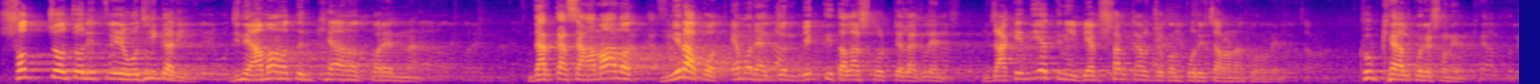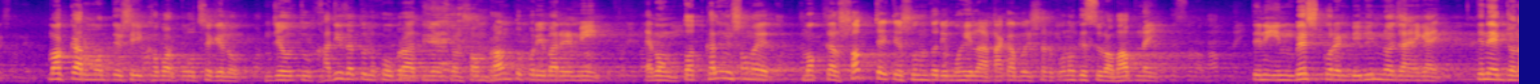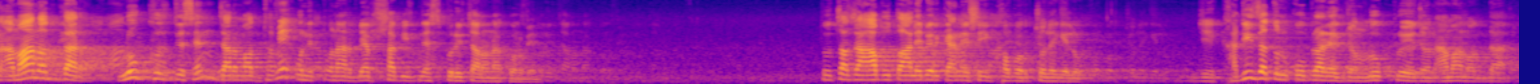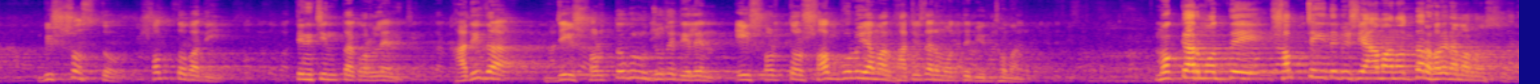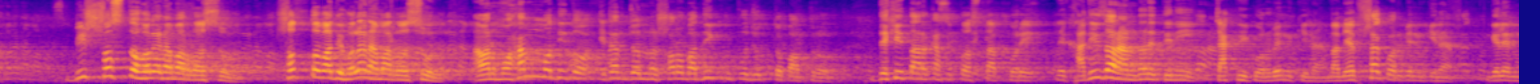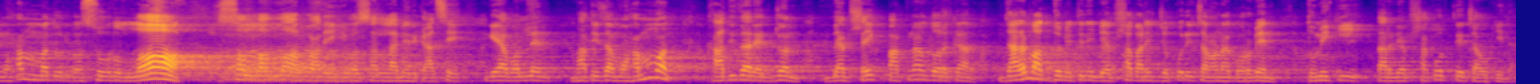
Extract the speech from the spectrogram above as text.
সচ্চ চরিত্রের অধিকারী যিনি আমানতের খেয়ানত করেন না। যার কাছে আমানত নিরাপদ, এমন একজন ব্যক্তি তালাশ করতে লাগলেন, যাকে দিয়ে তিনি ব্যবসার কার্যক্রম পরিচালনা করবেন। খুব খেয়াল করে শোনেন। মক্কার মধ্যে সেই খবর পৌঁছে গেল, যেহেতু খাজিজাতুল কোবরা তিনি একজন সম্ভ্রান্ত পরিবারের মেয়ে এবং তৎকালীন সময়ের মক্কার সবচাইতে সুন্দরী মহিলা, টাকা পয়সার কোনো কিছুর অভাব নেই। তিনি ইনভেস্ট করেন বিভিন্ন জায়গায়। তিনি একজন আমানতদার লোক খুঁজতেছেন, যার মাধ্যমে উনি ওনার ব্যবসা, বিজনেস পরিচালনা করবেন। তো চাচা আবু তালেবের কানে সেই খবর চলে গেল যে খাদিজাতুল কোবরার একজন লোক প্রয়োজন, আমানতদার, বিশ্বস্ত, সত্যবাদী। তিনি চিন্তা করলেন, খাদিজা যে শর্তগুলো জুড়ে দিলেন, এই শর্ত সবগুলোই আমার ভাতিজার মধ্যে বিদ্যমান। মক্কার মধ্যে সবচেয়ে বেশি আমানতদার হলেন আমার রসুল। বিশ্বস্ত হলেন আমার রসুল। সত্যবাদী হলেন আমার রসুল। আমার মোহাম্মদই তো এটার জন্য সর্বাধিক উপযুক্ত পাত্র। দেখি তার কাছে প্রস্তাব করে যে খাদিজার আন্ডারে তিনি চাকরি করবেন কিনা বা ব্যবসা করবেন কিনা। গেলেন মোহাম্মদুর রসুল্লাহ সাল্লাহ আলহি ওয়াসাল্লামের কাছে। গিয়া বললেন, ভাতিজা মোহাম্মদ খাদিজার একজন ব্যবসায়িক পার্টনার দরকার, যার মাধ্যমে তিনি ব্যবসা বাণিজ্য পরিচালনা করবেন। তুমি কি তার ব্যবসা করতে চাও কিনা?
